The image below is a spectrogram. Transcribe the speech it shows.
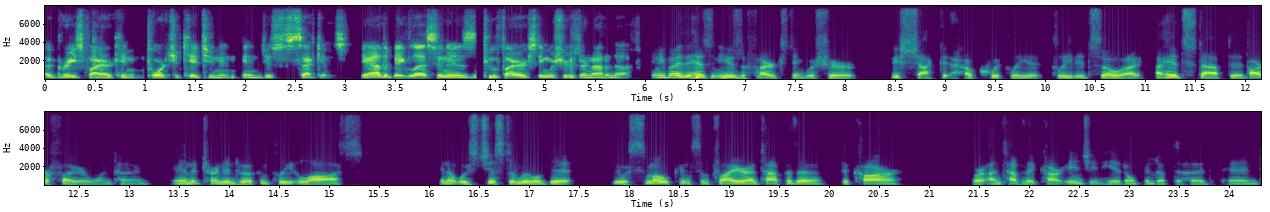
a grease fire can torch a kitchen in, in just seconds. Yeah, the big lesson is two fire extinguishers are not enough. Anybody that hasn't used a fire extinguisher be shocked at how quickly it pleated. So I, I had stopped at car fire one time and it turned into a complete loss. And it was just a little bit, there was smoke and some fire on top of the, the car or on top of the car engine. He had opened up the hood and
